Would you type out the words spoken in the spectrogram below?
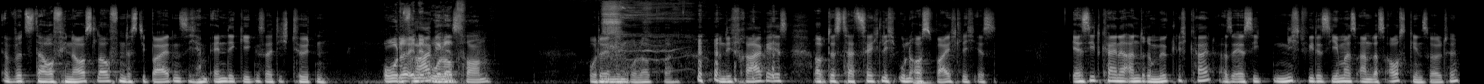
wird es darauf hinauslaufen, dass die beiden sich am Ende gegenseitig töten. Oder in den Urlaub ist, fahren. Oder in den Urlaub fahren. und die Frage ist, ob das tatsächlich unausweichlich ist. Er sieht keine andere Möglichkeit, also er sieht nicht, wie das jemals anders ausgehen sollte.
